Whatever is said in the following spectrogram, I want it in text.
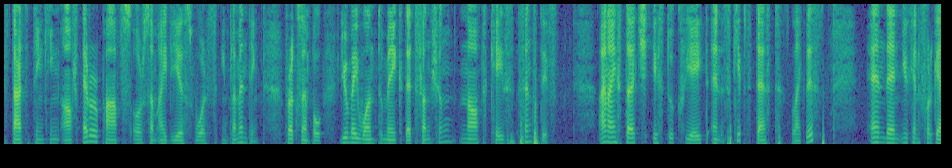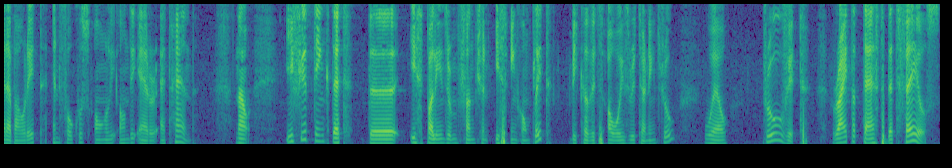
start thinking of error paths or some ideas worth implementing. For example, you may want to make that function not case sensitive. A nice touch is to create an skipped test like this, and then you can forget about it and focus only on the error at hand. Now, if you think that the isPalindrome function is incomplete because it's always returning true, well, prove it. Write a test that fails,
